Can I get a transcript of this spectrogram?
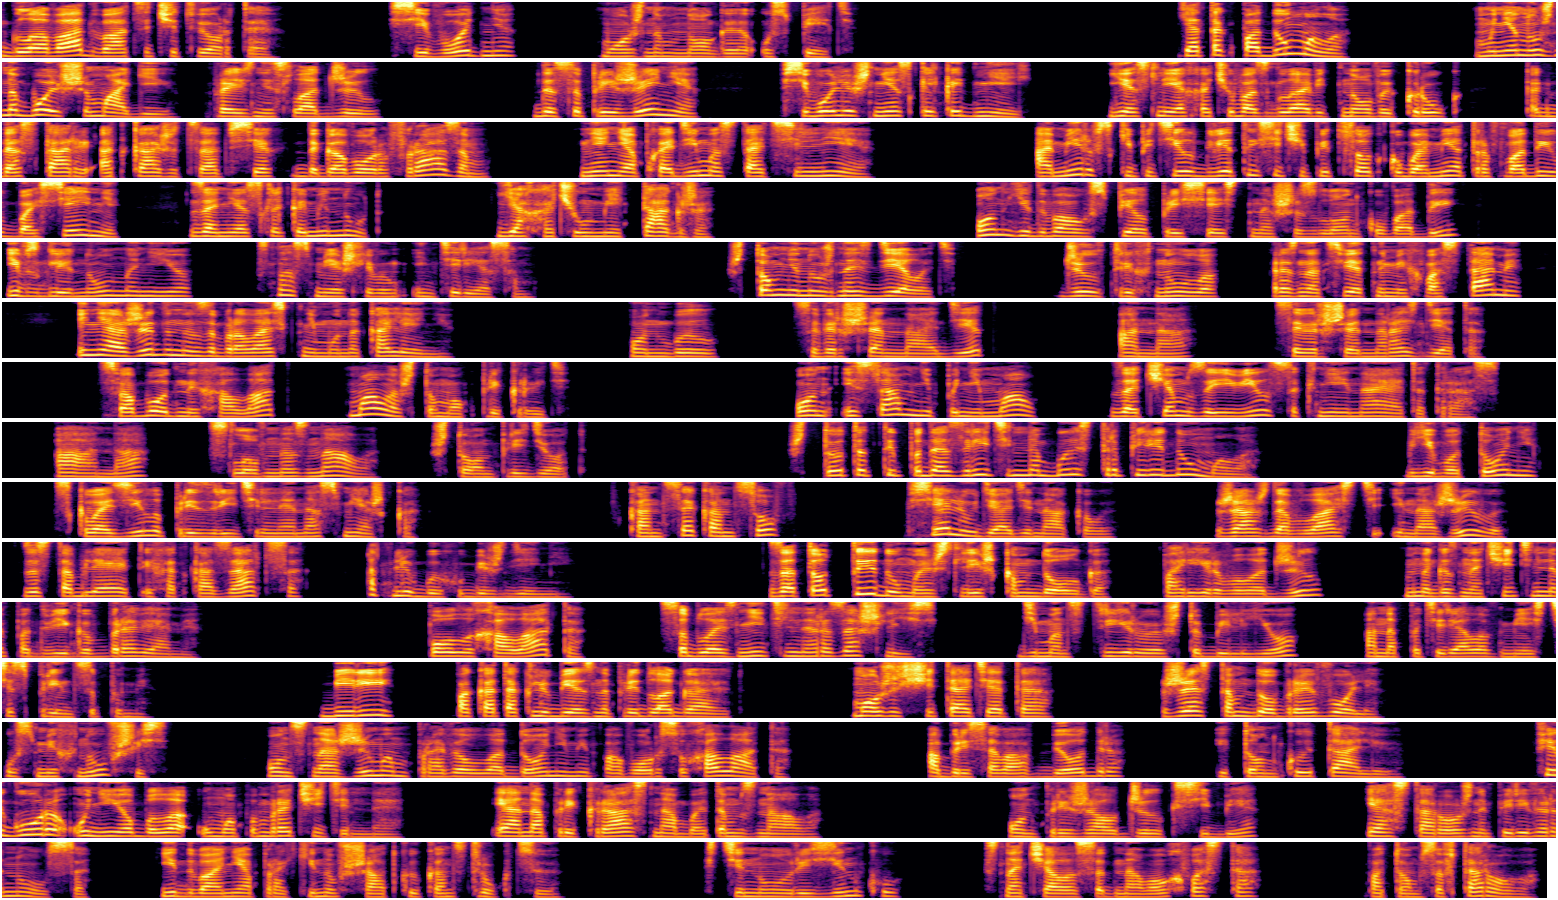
Глава 24. Сегодня можно многое успеть. «Я так подумала. Мне нужно больше магии», — произнесла Джилл. «До сопряжения всего лишь несколько дней. Если я хочу возглавить новый круг, когда старый откажется от всех договоров разом, мне необходимо стать сильнее. Амир вскипятил 2500 кубометров воды в бассейне за несколько минут. Я хочу уметь так же». Он едва успел присесть на шезлонг у воды и взглянул на нее с насмешливым интересом. «Что мне нужно сделать?» Джилл тряхнула разноцветными хвостами и неожиданно забралась к нему на колени. Он был совершенно одет, она совершенно раздета. Свободный халат мало что мог прикрыть. Он и сам не понимал, зачем заявился к ней на этот раз, а она словно знала, что он придет. Что-то ты подозрительно быстро передумала. В его тоне сквозила презрительная насмешка. В конце концов, все люди одинаковы. Жажда власти и наживы заставляет их отказаться от любых убеждений. «Зато ты думаешь слишком долго», — парировала Джил, многозначительно подвигав бровями. Полы халата соблазнительно разошлись, демонстрируя, что белье она потеряла вместе с принципами. «Бери», пока так любезно предлагают. Можешь считать это жестом доброй воли. Усмехнувшись, он с нажимом провел ладонями по ворсу халата, обрисовав бедра и тонкую талию. Фигура у нее была умопомрачительная, и она прекрасно об этом знала. Он прижал Джилл к себе и осторожно перевернулся, едва не опрокинув шаткую конструкцию. Стянул резинку сначала с одного хвоста, потом со второго.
